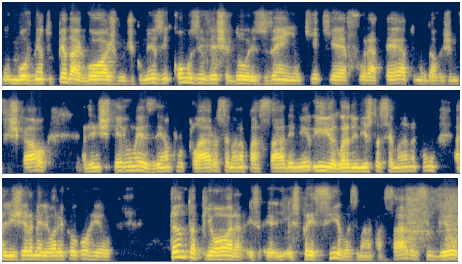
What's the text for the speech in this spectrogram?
um movimento pedagógico de como, como os investidores veem o que, que é furar-teto, mudar o regime fiscal, a gente teve um exemplo claro a semana passada e agora no início da semana com a ligeira melhora que ocorreu. Tanto a piora expressiva semana passada se deu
